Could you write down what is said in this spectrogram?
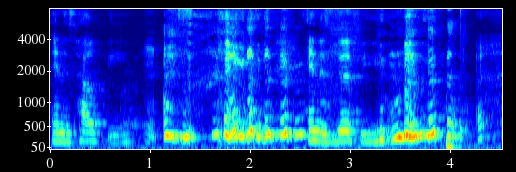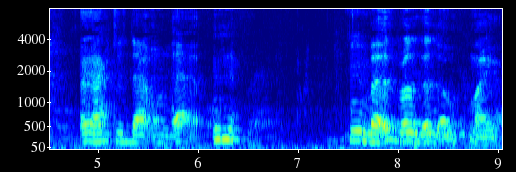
and it's healthy, mm. and it's good for you. And that's just that on that. But it's really good though. Like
